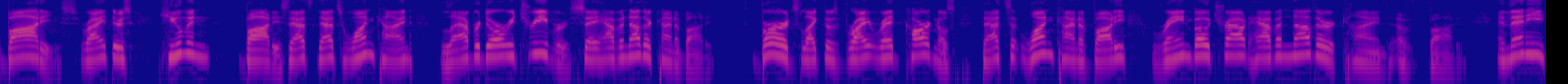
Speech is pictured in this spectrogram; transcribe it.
bodies, right? There's human bodies. That's, that's one kind. Labrador retrievers, say, have another kind of body birds like those bright red cardinals. That's one kind of body. Rainbow trout have another kind of body. And then he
